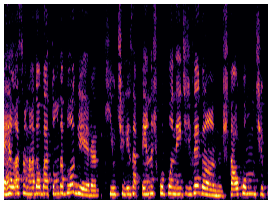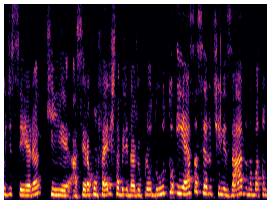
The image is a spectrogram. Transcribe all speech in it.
é relacionada ao batom da blogueira, que utiliza apenas componentes veganos, tal como um tipo de cera, que a cera confere estabilidade ao produto, e essa cera utilizada no batom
